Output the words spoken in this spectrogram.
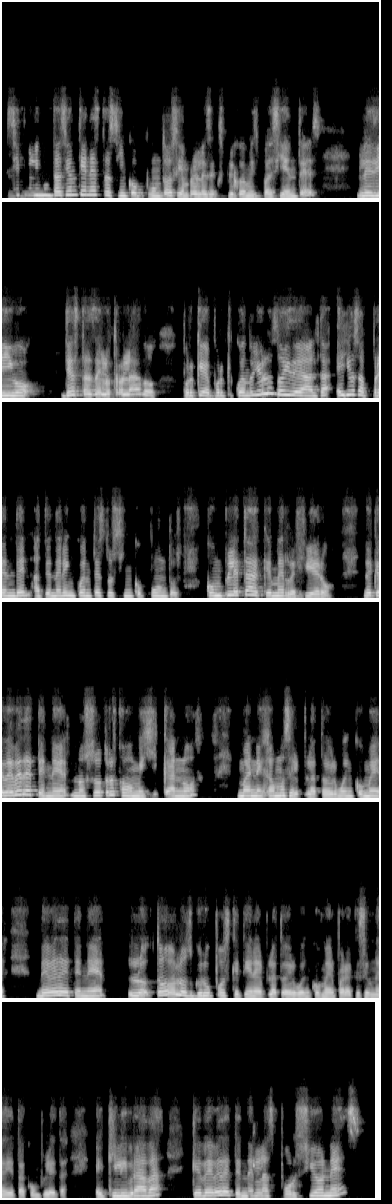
Si tu alimentación tiene estos cinco puntos, siempre les explico a mis pacientes, les digo, ya estás del otro lado. ¿Por qué? Porque cuando yo los doy de alta, ellos aprenden a tener en cuenta estos cinco puntos. ¿Completa a qué me refiero? De que debe de tener, nosotros como mexicanos manejamos el plato del buen comer. Debe de tener todos los grupos que tiene el plato del buen comer para que sea una dieta completa. Equilibrada, que debe de tener las porciones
